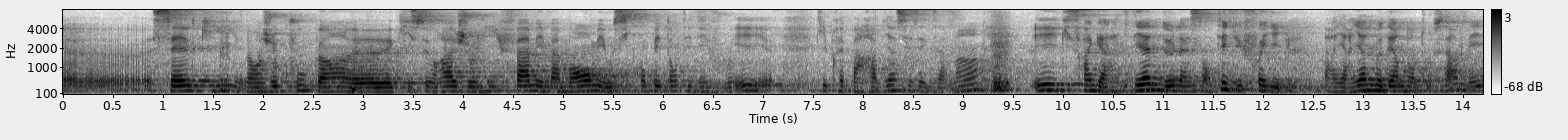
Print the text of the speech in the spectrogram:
euh, celle qui, alors je coupe, hein, euh, qui sera jolie femme et maman, mais aussi compétente et dévouée, qui préparera bien ses examens et qui sera gardienne de la santé du foyer. Alors il n'y a rien de moderne dans tout ça, mais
